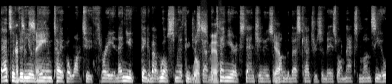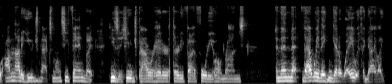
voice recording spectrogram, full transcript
that's a That's video insane. game type of one, two, three. And then you think about Will Smith, who just Will got Smith. the ten-year extension, who's Yep. among the best catchers in baseball. Max Muncy, who I'm not a huge Max Muncy fan, but he's a huge power hitter, 35, 40 home runs. And then that, that way they can get away with a guy like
